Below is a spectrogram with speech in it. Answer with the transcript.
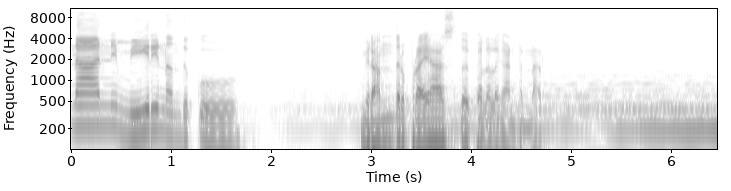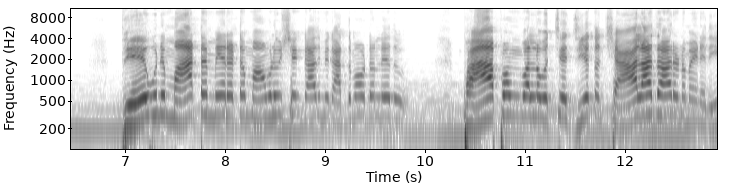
జ్ఞానాన్ని మీరినందుకు మీరందరూ ప్రయాసతో పిల్లలుగా అంటున్నారు. దేవుని మాట మీరటం మామూలు విషయం కాదు మీకు అర్థమవటం లేదు. పాపం వల్ల వచ్చే జీతం చాలా దారుణమైనది.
